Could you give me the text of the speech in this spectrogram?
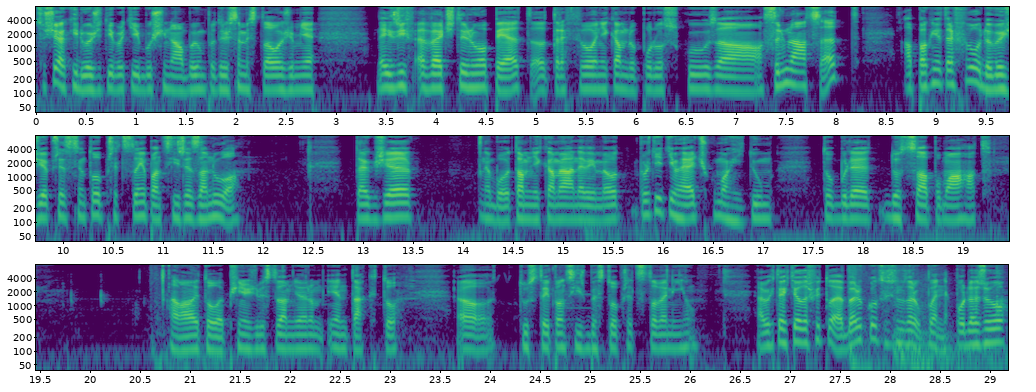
Což je jaký důležitý proti výbušným nábojům, protože se mi stalo, že mě nejdřív EV405 eh, trefilo někam do podosku za 1700 a pak mě trefilo do věže přesně toho představení pancíře za 0. Takže, nebo tam někam, já nevím, jo, proti tím héčkům a hitům to bude docela pomáhat ale je to lepší, než kdybyste tam měli jenom jen takto uh, tu staple siege bez toho představeného. Já bych tady chtěl trefit to Eberko, což se mi tady úplně nepodařilo.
